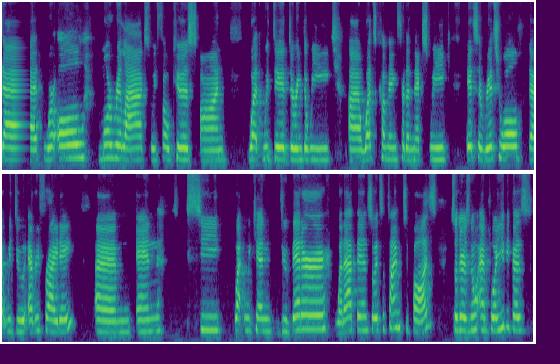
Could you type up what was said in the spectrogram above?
that we're all more relaxed. We focus on what we did during the week, uh, what's coming for the next week. It's a ritual that we do every Friday um, and see what we can do better, what happened. So it's a time to pause. So there's no employee because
